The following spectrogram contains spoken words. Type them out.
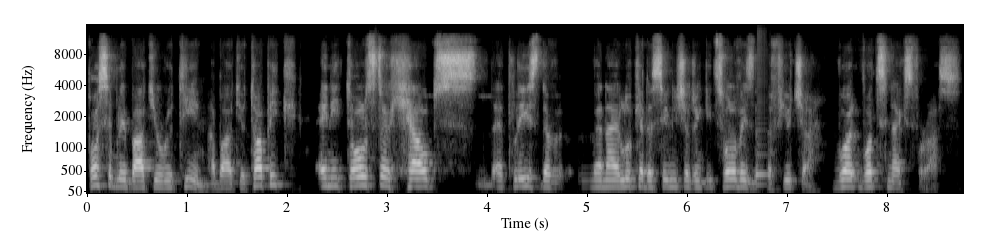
possibly about your routine about your topic. And it also helps at least the, when i look at a signature drink it's always the future. What, what's next for us?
